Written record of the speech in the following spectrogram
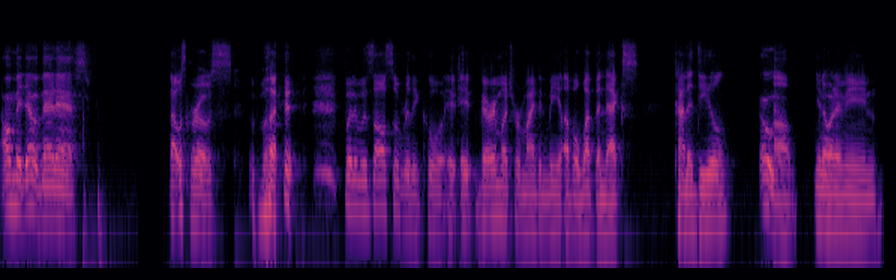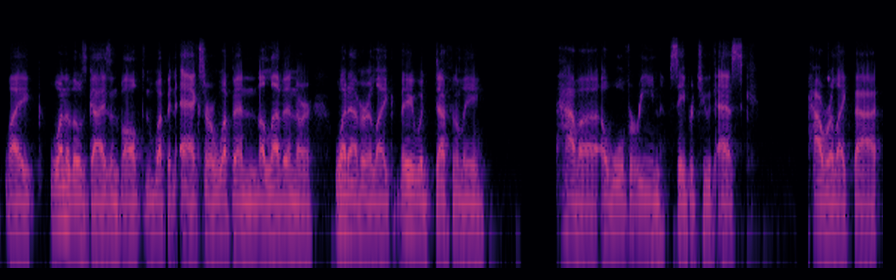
I'll admit that was badass. that was gross, but but it was also really cool. It, it very much reminded me of a Weapon X kind of deal. Oh, yeah. Um, you know what I mean? Like one of those guys involved in Weapon X or Weapon Eleven or whatever. Like they would definitely have a, a Wolverine Sabretooth esque power like that.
